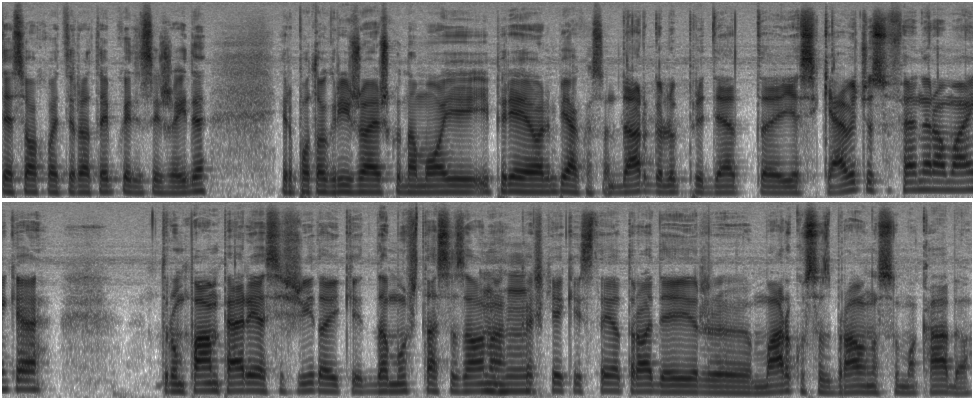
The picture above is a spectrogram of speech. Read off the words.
tiesiog vat, yra taip, kad jisai žaidė. Ir po to grįžo, aišku, namo į, į Pirėjo olimpijakose. Dar galiu pridėti Jasikevičius su Fenerio Maikė. Trumpam perėjęs iš ryto iki damuš tą sezoną, mhm. kažkiek keistai atrodė ir Markusas Braunas su Makabio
